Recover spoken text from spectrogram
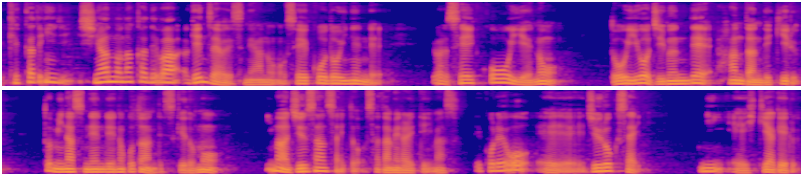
ー、結果的に試案の中では、現在はですね、あの、性行動意年齢、いわゆる性行為への同意を自分で判断できるとみなす年齢のことなんですけども、今は13歳と定められています。でこれを、えー、16歳に引き上げる。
